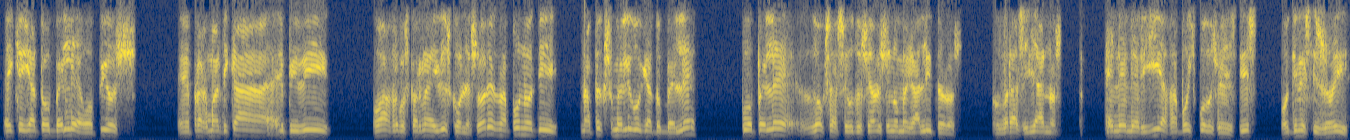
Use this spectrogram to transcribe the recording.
ε, και για τον Μπελέ, ο οποίος ε, πραγματικά επειδή ο άνθρωπος περνάει δύσκολες ώρες να πούνε ότι να παίξουμε λίγο για τον Πελέ που ο Πελέ δόξα σε ούτως ή άλλως είναι ο μεγαλύτερος Βραζιλιάνος εν ενεργεία θα πω όχι ποδοσφαιριστής ότι είναι στη ζωή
